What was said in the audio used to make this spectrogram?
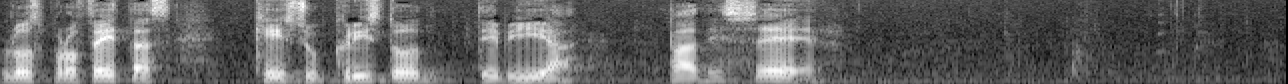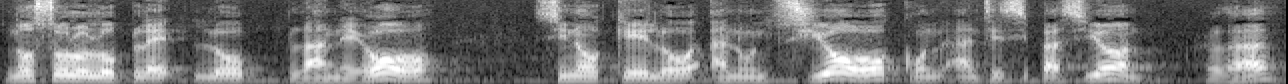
los profetas, que Jesucristo debía padecer. No solo lo, lo planeó, sino que lo anunció con anticipación, ¿verdad?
